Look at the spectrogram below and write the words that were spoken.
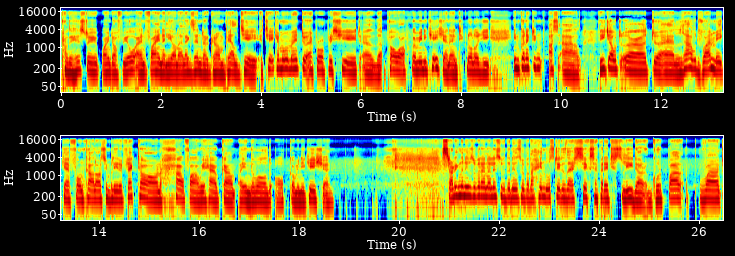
From the history point of view. And finally on alexander graham bell day take a moment to appreciate uh, the power of communication and technology in connecting us all. Reach out uh, to a loved one make a phone call or simply reflect on how far we have come in the world of communication. Starting the newspaper analysis with the newspaper, the Hindu states that Sikh separatist leader Gurpal Want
